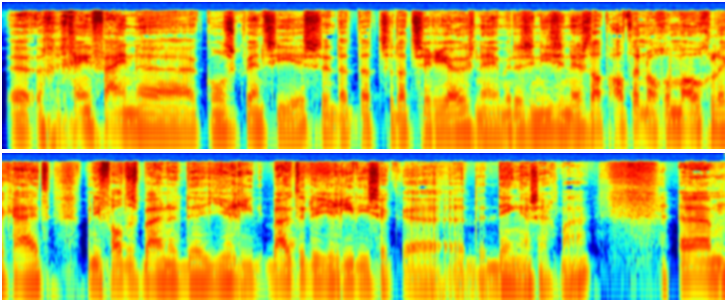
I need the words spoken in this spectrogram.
eh, geen fijne consequentie is. En dat, dat ze dat serieus nemen. Dus in die zin is dat altijd nog een mogelijkheid. Maar die valt dus buiten de, juri- buiten de juridische eh, de dingen, zeg maar. Ehm,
